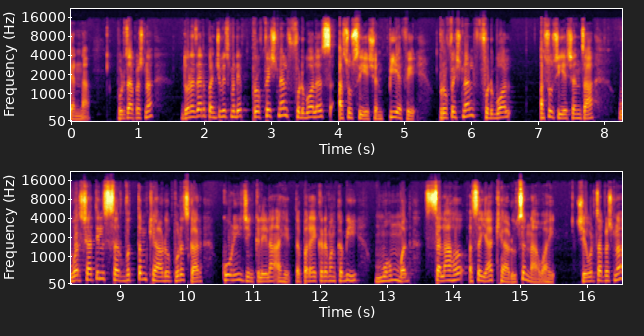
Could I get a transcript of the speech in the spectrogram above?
त्यांना. पुढचा प्रश्न दोन हजार पंचवीसमध्ये professional footballers association P F A professional football असोसिएशनचा वर्षातील सर्वोत्तम खेळाडू पुरस्कार कोणी जिंकलेला आहे तर पर्याय क्रमांक बी मोहम्मद सलाह असं या खेळाडूचं नाव आहे. शेवटचा प्रश्न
